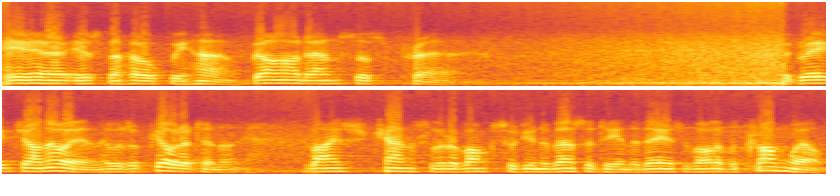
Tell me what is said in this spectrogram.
here is the hope we have. God answers prayer. The great John Owen, who was a Puritan, Vice Chancellor of Oxford University in the days of Oliver Cromwell,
